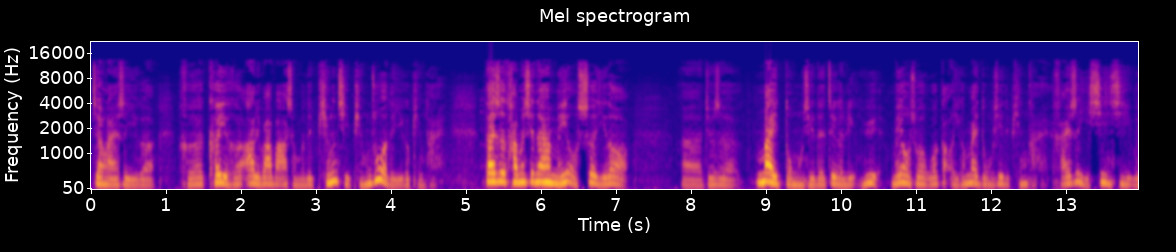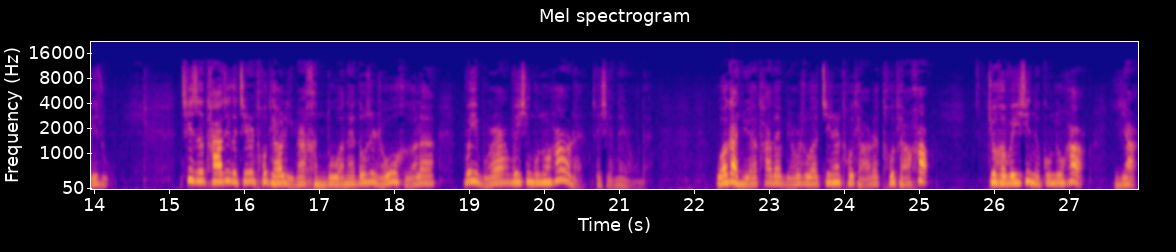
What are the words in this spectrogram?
将来是一个和可以和阿里巴巴什么的平起平坐的一个平台，但是他们现在还没有涉及到，呃，就是卖东西的这个领域，没有说我搞一个卖东西的平台，还是以信息为主。其实它这个今日头条里边很多呢，都是糅合了微博、微信公众号的这些内容的。我感觉它的，比如说今日头条的头条号，就和微信的公众号一样。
